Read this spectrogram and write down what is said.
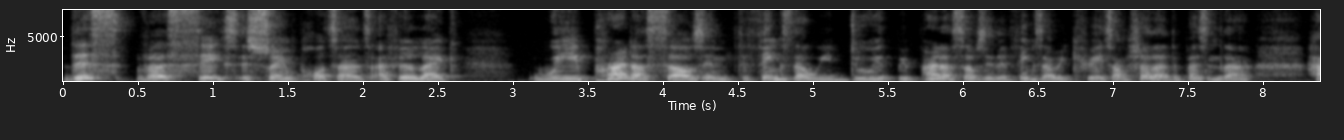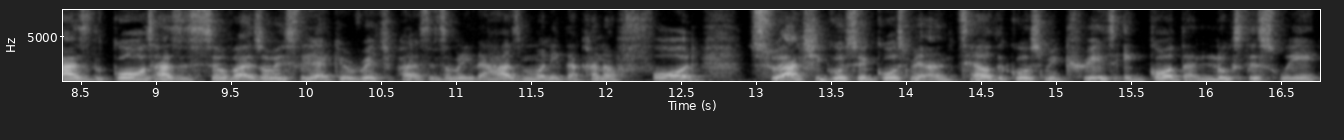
this verse 6 is so important. I feel like we pride ourselves in the things that we do we pride ourselves in the things that we create. I'm sure that the person that has the gold has the silver is obviously like a rich person somebody that has money that can afford to actually go to a goldsmith and tell the goldsmith create a god that looks this way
